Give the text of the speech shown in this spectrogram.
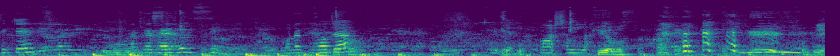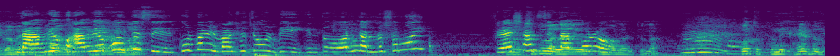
থেকে। অনেক মজা। কি অবস্থা? না আমিও আমিও বলতেছি কুরবানির মাংস চর্বি কিন্তু অন্যান্য সময় ফ্রেশ আছে তারপরও। না? কতক্ষণে খাই ফেলব?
